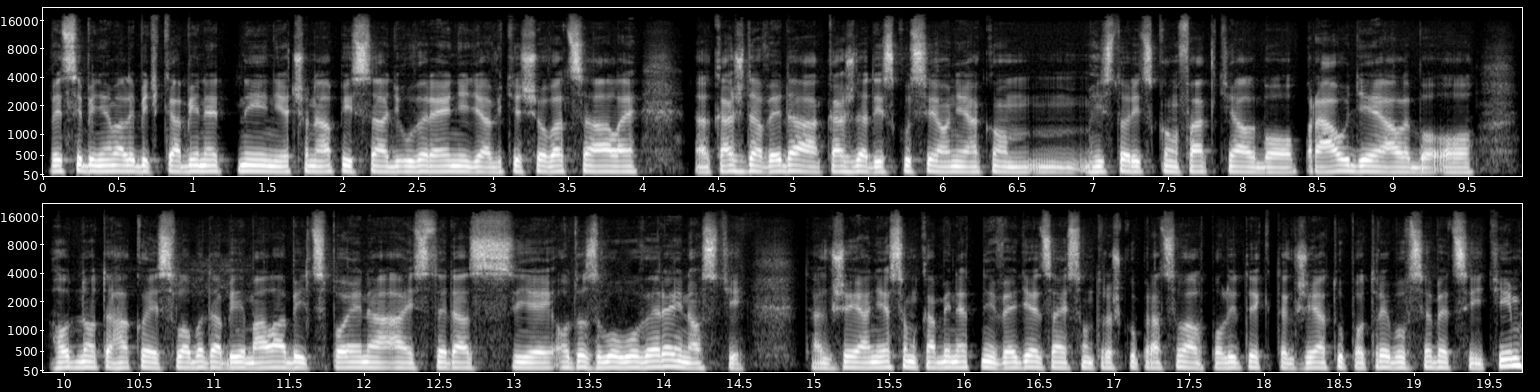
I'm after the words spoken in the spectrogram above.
Veci by nemali byť kabinetní, niečo napísať, uverejniť a vytešovať sa, ale e, každá veda a každá diskusia o nejakom mm, historickom fakte alebo o pravde alebo o hodnotách, ako je sloboda, by mala byť spojená aj teda s jej odozvou vo verejnosti. Takže ja nie som kabinetný vedec, aj som trošku pracoval politik, takže ja tú potrebu v sebe cítim.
